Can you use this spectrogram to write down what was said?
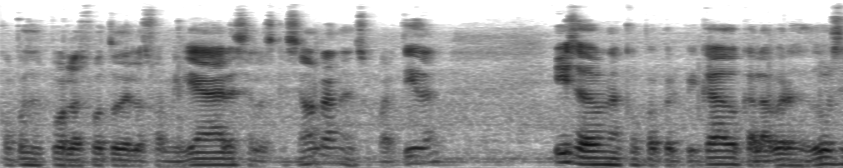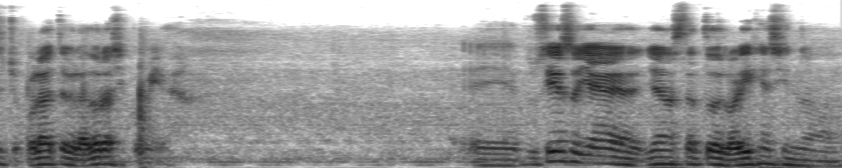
compuestas por las fotos de los familiares a los que se honran en su partida. Y se adornan con papel picado, calaveras de dulce, chocolate, veladoras y comida. Eh, pues sí, eso ya, ya no es tanto del origen, sino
